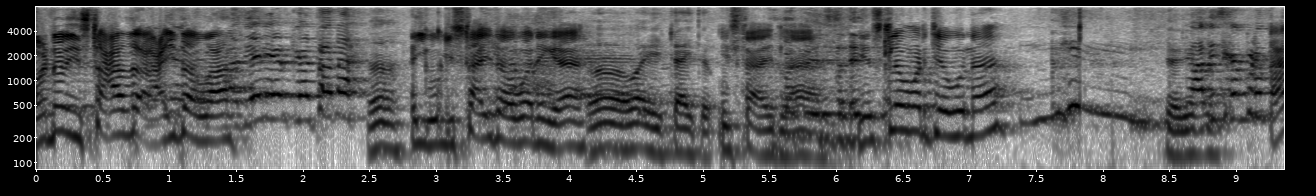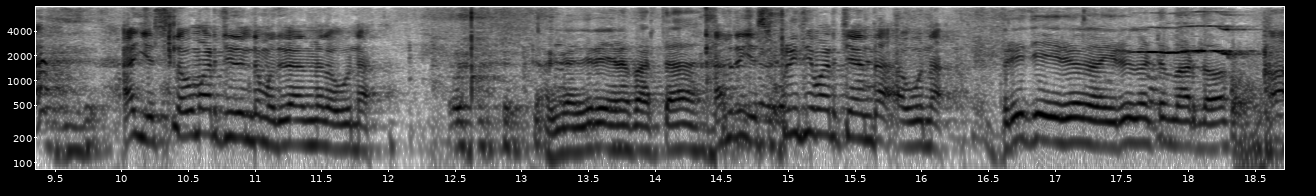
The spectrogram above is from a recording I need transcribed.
ಒಟ್ನಲ್ಲಿ ಇಷ್ಟ ಆದ ಆಯ್ತವ್ವ ಹಾಂ ಇವಾಗ ಇಷ್ಟ ಆಯ್ತವ್ವ ನಿಂಗೆ? ಹಾಂ ಅವ ಇಷ್ಟ ಆಯ್ತು. ಇಷ್ಟ ಆಯ್ತಾ? ಎಷ್ಟು ಲವ್ ಮಾಡ್ತೀಯ ಅವನ ಎಷ್ಟು ಲವ್ ಮಾಡ್ತಿದ್ದೆ ಅಂತ ಮದುವೆ ಆದ್ಮೇಲೆ ಅವನ ಹಂಗಂದ್ರೆ ಏನಪ್ಪ ಅರ್ಥ? ಅಂದ್ರೆ ಎಷ್ಟು ಪ್ರೀತಿ ಮಾಡ್ತೀಯ ಅಂತ ಅವನ್ನ ಪ್ರೀತಿ ಇರು ಇರು ಗಂಟೆ ಮಾಡ್ದು. ಹಾ.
